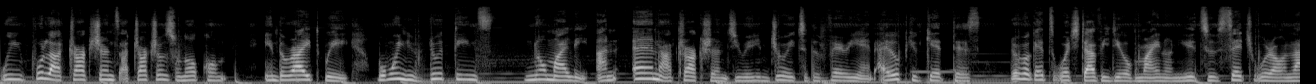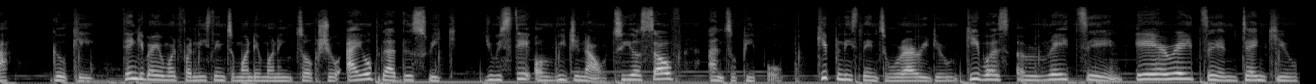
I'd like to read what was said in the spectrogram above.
We pull attractions, attractions will not come in the right way. But when you do things normally and earn attractions, you will enjoy it to the very end. I hope you get this. Don't forget to watch that video of mine on YouTube. Search Wura Olagoke. Thank you very much for listening to Monday Morning Talk Show. I hope that this week you will stay original to yourself and to people. Keep listening to Wura Radio. Give us a rating. A rating. Thank you.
